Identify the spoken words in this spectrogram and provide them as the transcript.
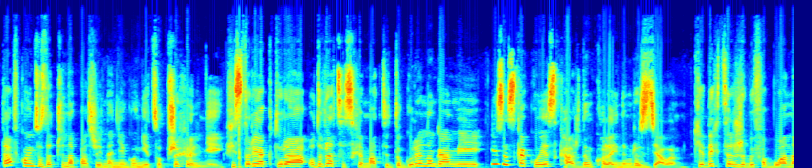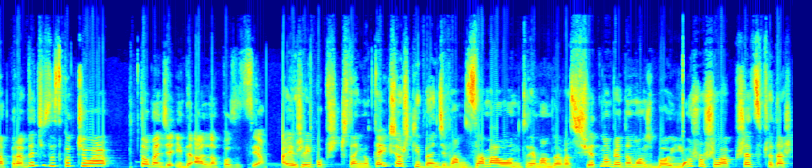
ta w końcu zaczyna patrzeć na niego nieco przychylniej. Historia, która odwraca schematy do góry nogami i zaskakuje z każdym kolejnym rozdziałem. Kiedy chcesz, żeby fabuła naprawdę cię zaskoczyła, to będzie idealna pozycja. A jeżeli po przeczytaniu tej książki będzie Wam za mało, no to ja mam dla Was świetną wiadomość, bo już ruszyła przedsprzedaż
